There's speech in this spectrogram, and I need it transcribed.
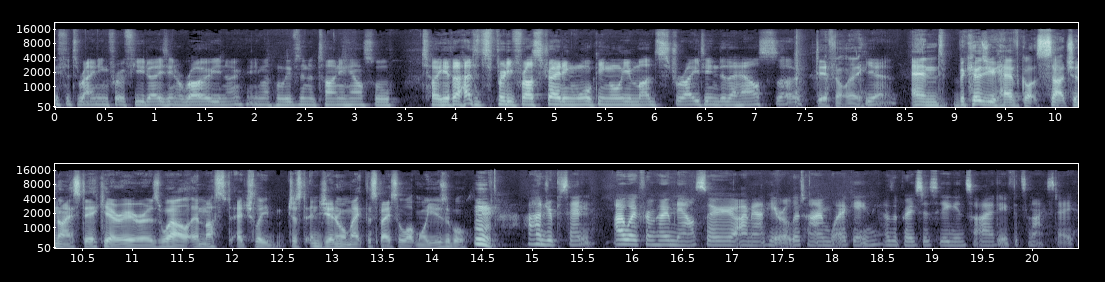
If it's raining for a few days in a row, you know, anyone who lives in a tiny house will tell you that. It's pretty frustrating walking all your mud straight into the house. So, Definitely. yeah. And because you have got such a nice deck area as well, it must actually just in general make the space a lot more usable. Mm. 100%. I work from home now, so I'm out here all the time working as opposed to sitting inside if it's a nice day.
